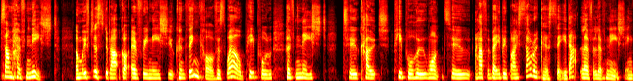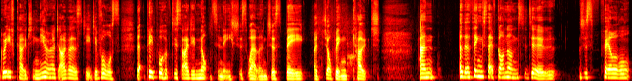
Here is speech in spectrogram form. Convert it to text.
Some have niched. And we've just about got every niche you can think of as well. People have niched to coach people who want to have a baby by surrogacy, that level of niche in grief coaching, neurodiversity, divorce, that people have decided not to niche as well and just be a jobbing coach. And the things they've gone on to do just fill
